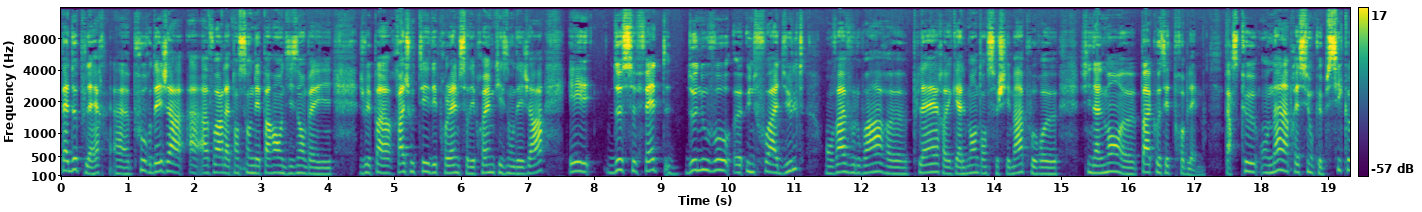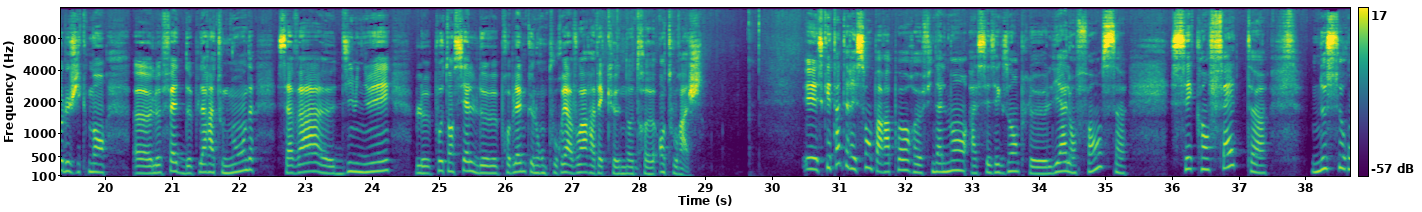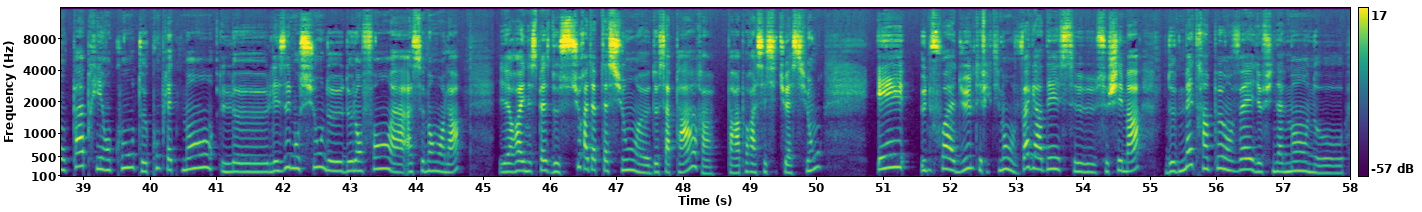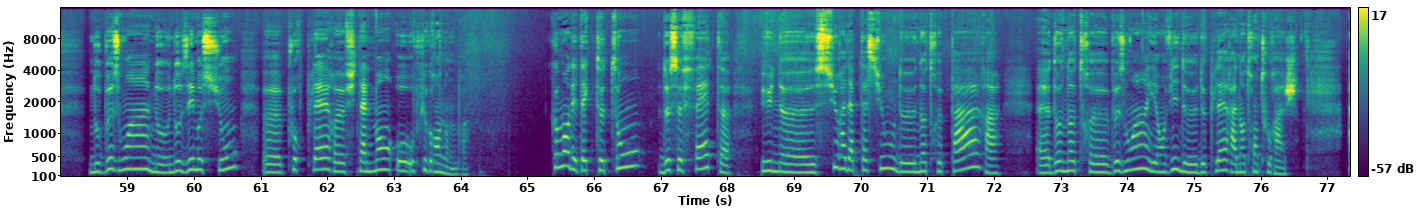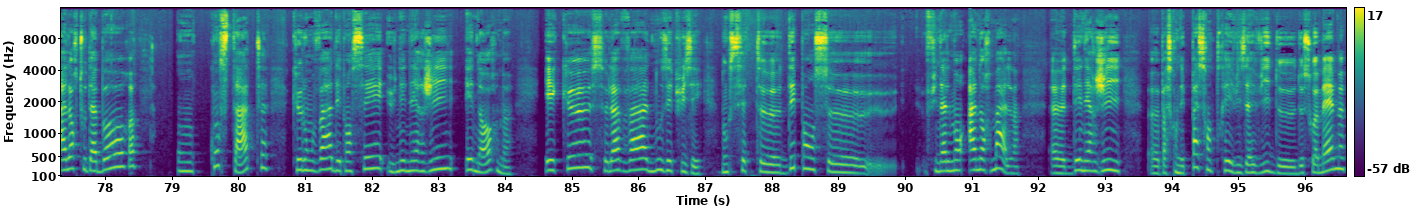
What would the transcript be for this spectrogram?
pas de plaire euh, pour déjà avoir l'attention de mes parents en disant ben je vais pas rajouter des problèmes sur des problèmes qu'ils ont déjà et de ce fait, de nouveau, euh, une fois adulte, on va vouloir euh, plaire également dans ce schéma pour finalement pas causer de problème. Parce que on a l'impression que psychologiquement, le fait de plaire à tout le monde, ça va diminuer le potentiel de problèmes que l'on pourrait avoir avec notre entourage. Et ce qui est intéressant par rapport euh, finalement à ces exemples euh, liés à l'enfance, c'est qu'en fait, ne seront pas pris en compte complètement les émotions de, l'enfant à, ce moment-là. Il y aura une espèce de suradaptation euh, de sa part par rapport à ces situations. Et une fois adulte, effectivement, on va garder ce schéma de mettre un peu en veille finalement nos, besoins, nos, émotions euh, pour plaire euh, finalement au, plus grand nombre. Comment détecte-t-on de ce fait une euh, suradaptation de notre part dans notre besoin et envie de, plaire à notre entourage Alors tout d'abord, on constate que l'on va dépenser une énergie énorme et que cela va nous épuiser. Donc cette euh, dépense euh, finalement anormale d'énergie parce qu'on n'est pas centré vis-à-vis de, soi-même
